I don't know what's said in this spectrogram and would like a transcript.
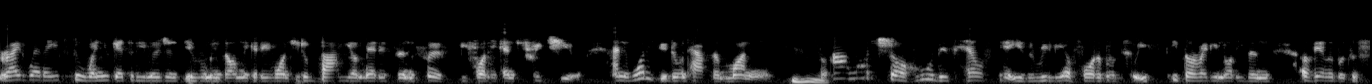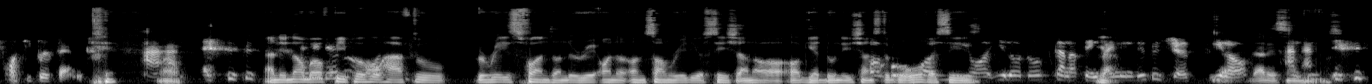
right? Whether it's to when you get to the emergency room in Dominica, they want you to buy your medicine first before they can treat you. And what if you don't have the money? Mm-hmm. So I'm not sure who this health care is really affordable to if it's already not even available to 40%. wow. and the number of people who have to raise funds on the on on some radio station or, or get donations or to go overseas. Or, you know those kind of things. Yeah. I mean, this is just you yeah, know that is and, and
